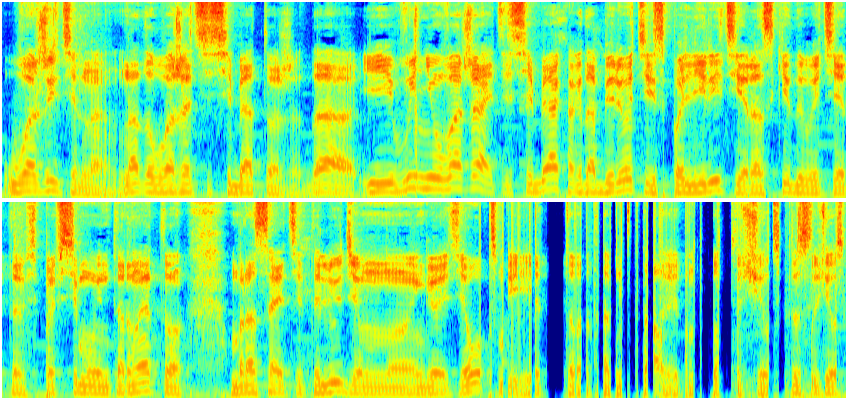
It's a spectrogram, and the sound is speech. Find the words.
уважительно, надо уважать и себя тоже, да, и вы не уважаете себя, когда берете и спойлерите и раскидываете это по всему интернету, бросаете это людям и говорите, о, смотри, этого там не стало, что случилось, это случилось.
